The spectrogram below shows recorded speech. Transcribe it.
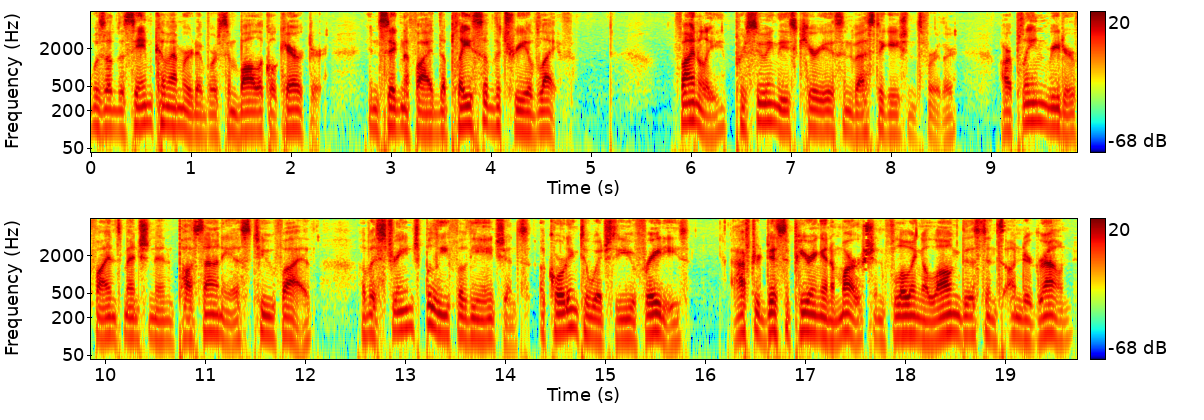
was of the same commemorative or symbolical character, and signified the place of the tree of life. Finally, pursuing these curious investigations further, our plain reader finds mention in Pausanias 2.5 of a strange belief of the ancients, according to which the Euphrates, after disappearing in a marsh and flowing a long distance underground,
